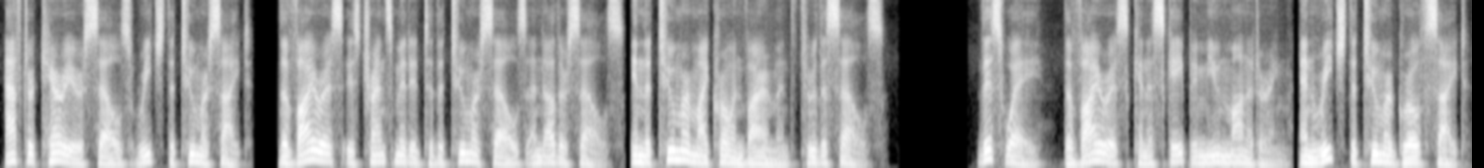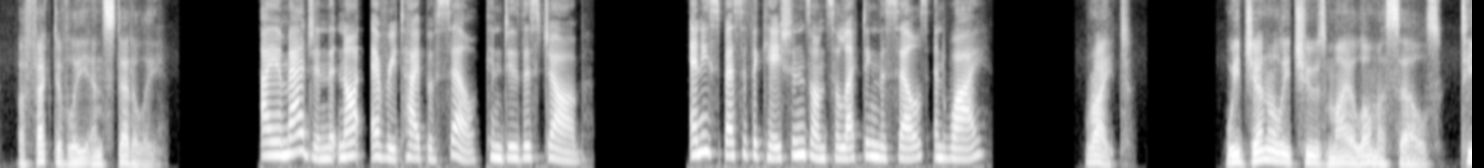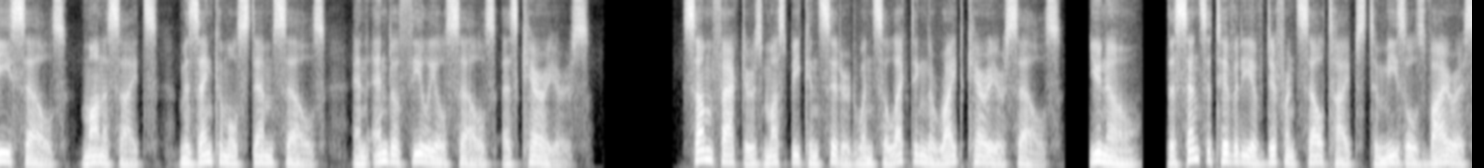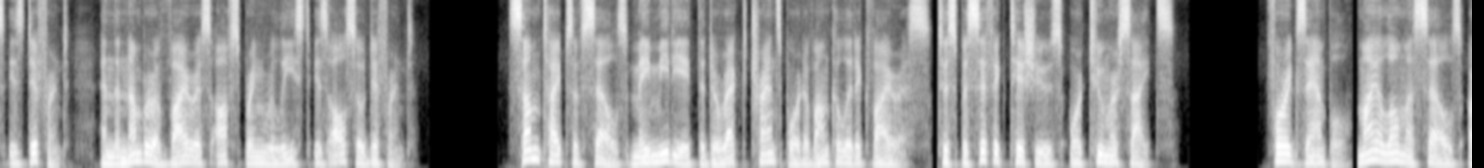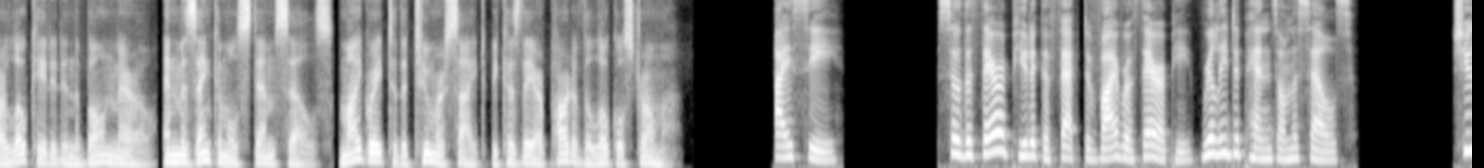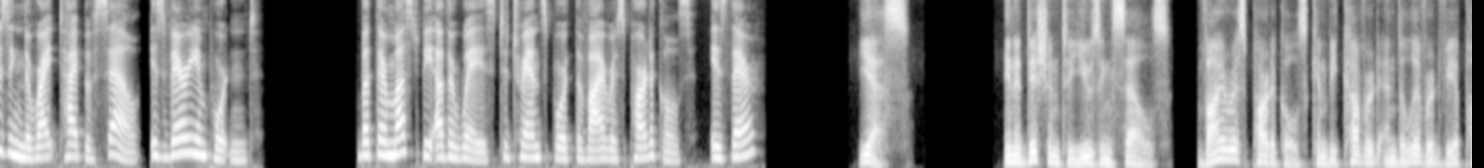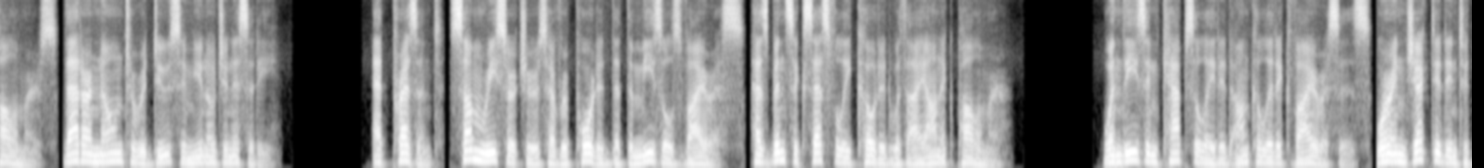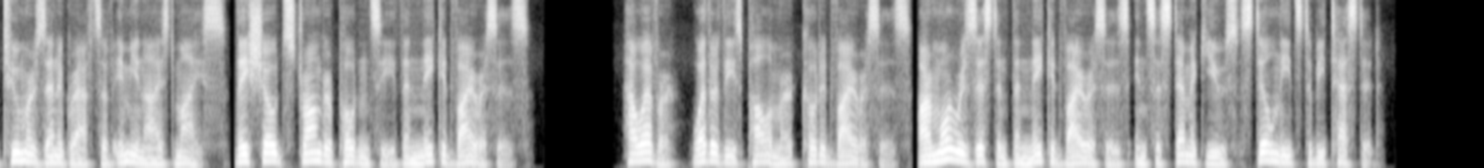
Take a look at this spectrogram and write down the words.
After carrier cells reach the tumor site, the virus is transmitted to the tumor cells and other cells in the tumor microenvironment through the cells. This way, the virus can escape immune monitoring and reach the tumor growth site effectively and steadily. I imagine that not every type of cell can do this job. Any specifications on selecting the cells and why? Right. We generally choose myeloma cells, T cells, monocytes, mesenchymal stem cells, and endothelial cells as carriers. Some factors must be considered when selecting the right carrier cells. You know, the sensitivity of different cell types to measles virus is different, and the number of virus offspring released is also different. Some types of cells may mediate the direct transport of oncolytic virus to specific tissues or tumor sites. For example, myeloma cells are located in the bone marrow, and mesenchymal stem cells migrate to the tumor site because they are part of the local stroma. I see. So the therapeutic effect of virotherapy really depends on the cells. Choosing the right type of cell is very important. But there must be other ways to transport the virus particles, is there? Yes. In addition to using cells, Virus particles can be covered and delivered via polymers that are known to reduce immunogenicity. At present, some researchers have reported that the measles virus has been successfully coated with ionic polymer. When these encapsulated oncolytic viruses were injected into tumor xenografts of immunized mice, they showed stronger potency than naked viruses. However, whether these polymer coated viruses are more resistant than naked viruses in systemic use still needs to be tested.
